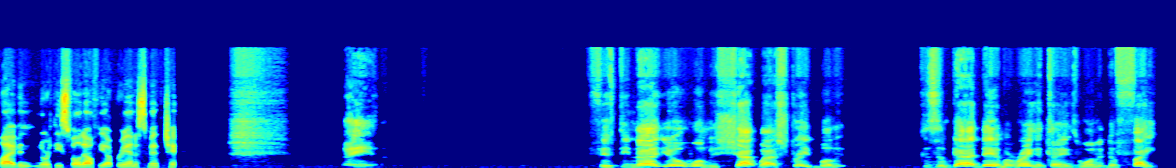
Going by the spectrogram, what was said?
Live in Northeast Philadelphia, Brianna Smith. Chan- Man. 59 year old woman shot by a straight bullet because some goddamn orangutans wanted to fight.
